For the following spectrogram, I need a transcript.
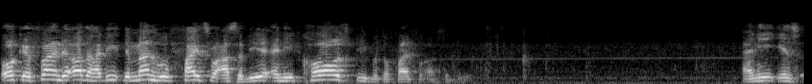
Okay, find the other hadith, the man who fights for Asabiyah and he calls people to fight for Asabiyah. And he is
